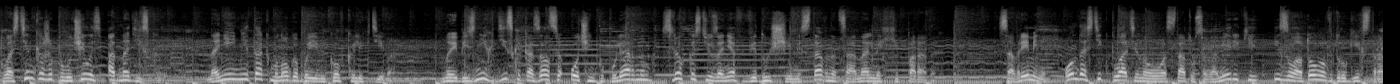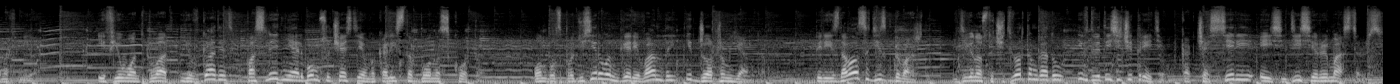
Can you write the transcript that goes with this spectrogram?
Пластинка же получилась однодисковой. На ней не так много боевиков коллектива. Но и без них диск оказался очень популярным, с легкостью заняв ведущие места в национальных хит-парадах. Со временем он достиг платинового статуса в Америке и золотого в других странах мира. If You Want Blood, You've Got It — последний альбом с участием вокалиста Бона Скотта. Он был спродюсирован Гэри Вандой и Джорджем Янгом. Переиздавался диск дважды — в 1994 году и в 2003 как часть серии ACDC Remasters.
